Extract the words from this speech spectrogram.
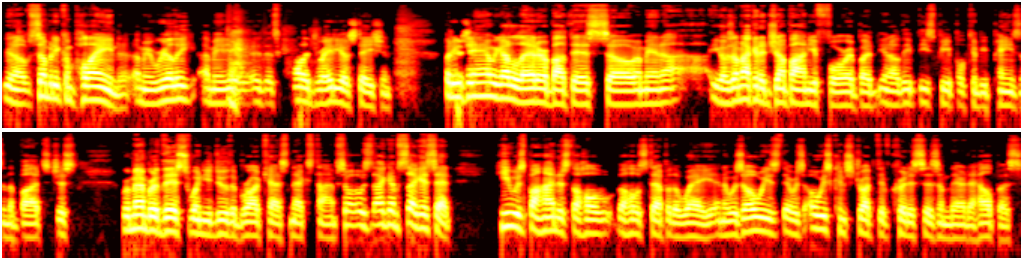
You know, somebody complained. I mean, really? I mean, it's a college radio station. But he was saying, yeah, we got a letter about this. So, I mean, uh, he goes, I'm not going to jump on you for it, but, you know, th- these people can be pains in the butts. Just remember this when you do the broadcast next time. So it was like, like I said, he was behind us the whole the whole step of the way, and it was always there was always constructive criticism there to help us,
